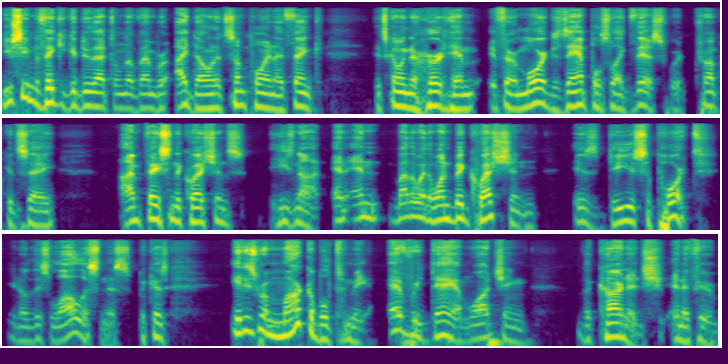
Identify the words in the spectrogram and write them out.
you seem to think you could do that till November. I don't. At some point, I think it's going to hurt him if there are more examples like this where Trump can say I'm facing the questions. He's not. And and by the way, the one big question is do you support, you know, this lawlessness? Because it is remarkable to me. Every day I'm watching the carnage. And if you're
